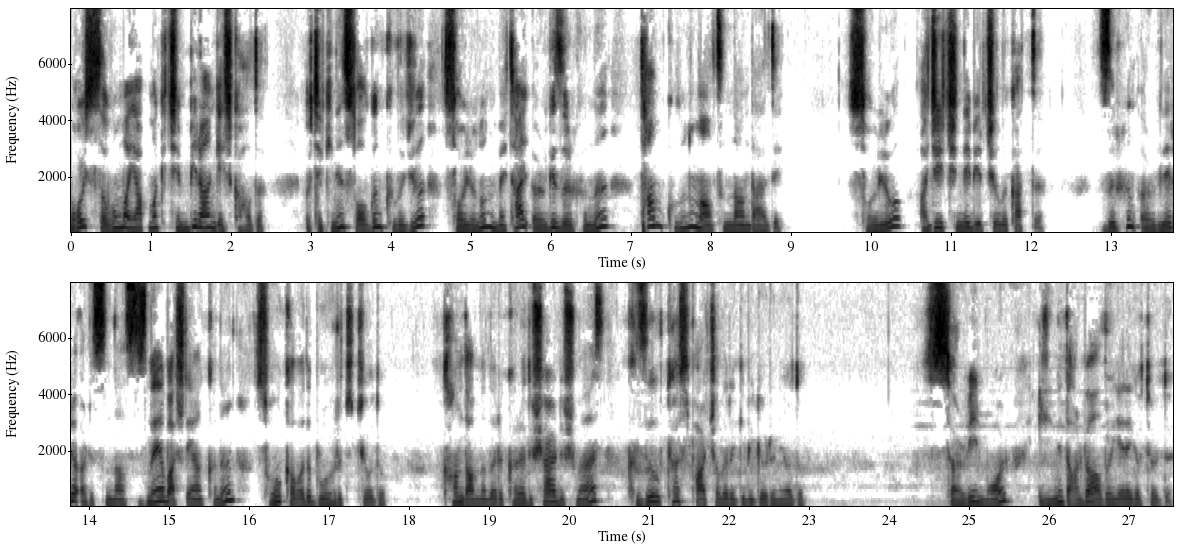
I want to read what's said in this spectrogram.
Royce savunma yapmak için bir an geç kaldı. Ötekinin solgun kılıcı soylunun metal örgü zırhını tam kolunun altından deldi. Soylu acı içinde bir çığlık attı. Zırhın örgüleri arasından sızmaya başlayan kanın soğuk havada buharı tutuyordu. Kan damlaları kara düşer düşmez kızıl köz parçaları gibi görünüyordu. Sir Winmore elini darbe aldığı yere götürdü.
